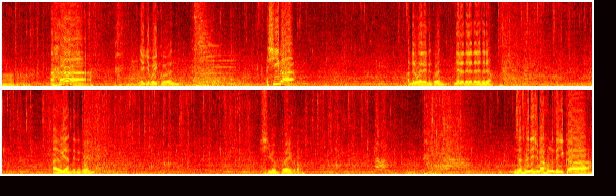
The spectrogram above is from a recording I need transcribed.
아, 아하 여기 뭐 있군 아, 씨발 반대로 가야 되는군. 내려 내려 내려 내려. 아 여기 안 되는군. 씨발 뭐야 이거? 이상 소리 내지마. 흐면 되니까.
